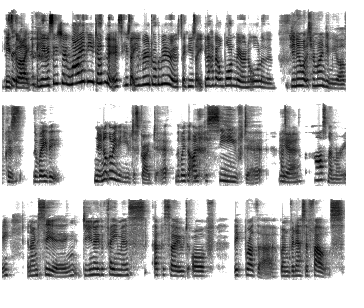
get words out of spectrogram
He's got like he was saying, Why have you done this? He's like, You ruined all the mirrors. And he's like, You're gonna have it on one mirror, not all of them. Do you know what it's reminding me of? Mm. Because the way that no, not the way that you've described it, the way that I've perceived it as yeah. past memory. And I'm seeing, do you know the famous episode of Big Brother when Vanessa Feltz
